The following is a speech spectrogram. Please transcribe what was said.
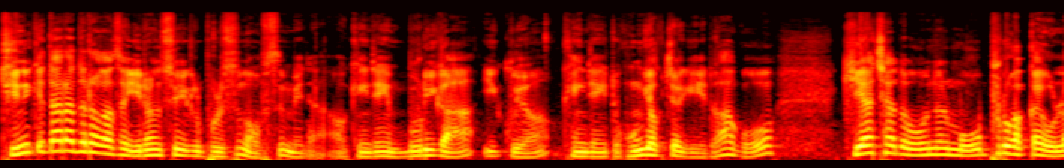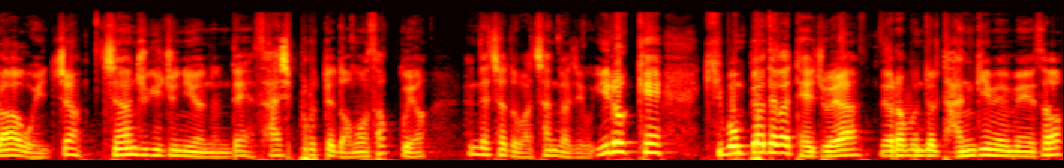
뒤늦게 따라 들어가서 이런 수익을 볼 수는 없습니다. 어, 굉장히 무리가 있고요. 굉장히 또 공격적이기도 하고 기아차도 오늘 뭐 5% 가까이 올라가고 있죠. 지난주 기준이었는데 40%대 넘어섰고요. 현대차도 마찬가지고 이렇게 기본 뼈대가 돼줘야 여러분들 단기 매매에서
